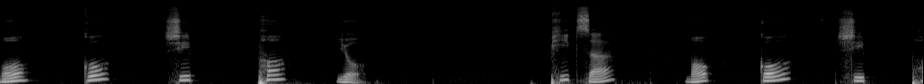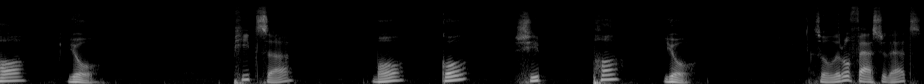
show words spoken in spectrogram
먹고 싶어요. pizza 먹고 싶어요. pizza 먹고 싶어요. So a little faster that's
